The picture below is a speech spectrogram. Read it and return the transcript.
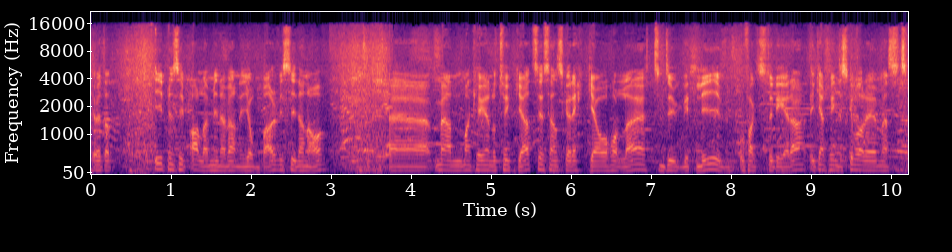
Jag vet att i princip alla mina vänner jobbar vid sidan av. Eh, men man kan ju ändå tycka att CSN ska räcka och hålla ett dugligt liv och faktiskt studera. Det kanske inte ska vara det mest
